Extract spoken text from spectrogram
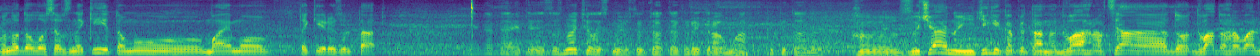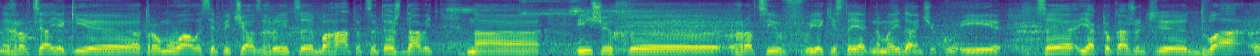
воно далося в знаки, тому маємо такий результат. Гадаєте, зазначилась на результатах гри травма капітана? Е, Звичайно, і не тільки капітана. Два гравця, два догравальних гравця, які е, травмувалися під час гри, це багато. Це теж давить на інших е, гравців, які стоять на майданчику. І це, як то кажуть, е, два е,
